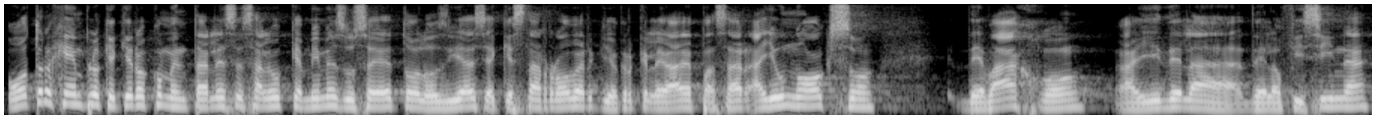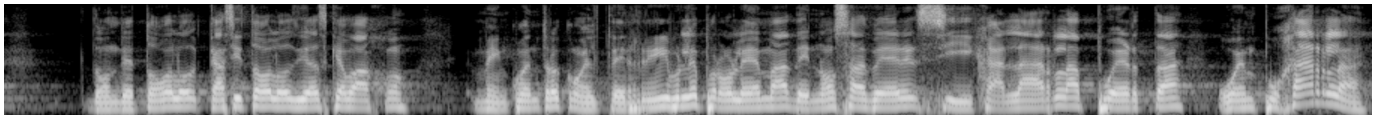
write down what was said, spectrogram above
otro ejemplo que quiero comentarles es algo que a mí me sucede todos los días y aquí está Robert, que yo creo que le va a pasar. Hay un Oxxo debajo, ahí de la, de la oficina, donde casi todos los días que bajo me encuentro con el terrible problema de no saber si jalar la puerta o empujarla.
